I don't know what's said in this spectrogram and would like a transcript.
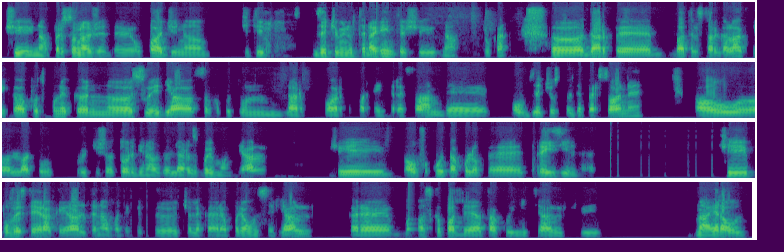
Și na, personaje de o pagină, citit 10 minute înainte și na, jucat. Uh, dar pe Battlestar Galactica pot spune că în uh, Suedia s-a făcut un LARP foarte, foarte interesant de 80-100 de persoane. Au uh, luat un crucișător din al doilea război mondial și au făcut acolo pe trei zile. Și povestea era că era altă navă decât uh, cele care apăreau în serial, care a scăpat de atacul inițial și na, erau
